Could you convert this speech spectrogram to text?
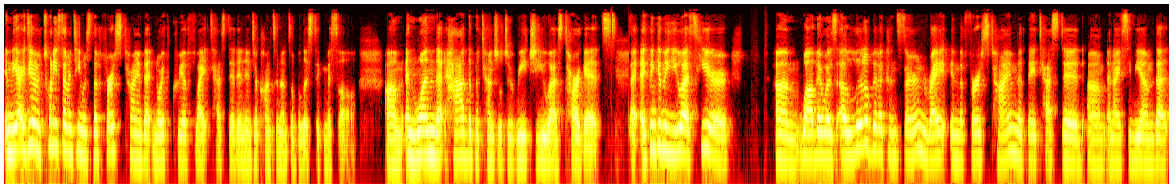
in the idea of 2017 was the first time that North Korea flight tested an intercontinental ballistic missile, um, and one that had the potential to reach U.S. targets. I, I think in the U.S. here, um, while there was a little bit of concern right in the first time that they tested um, an ICBM that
